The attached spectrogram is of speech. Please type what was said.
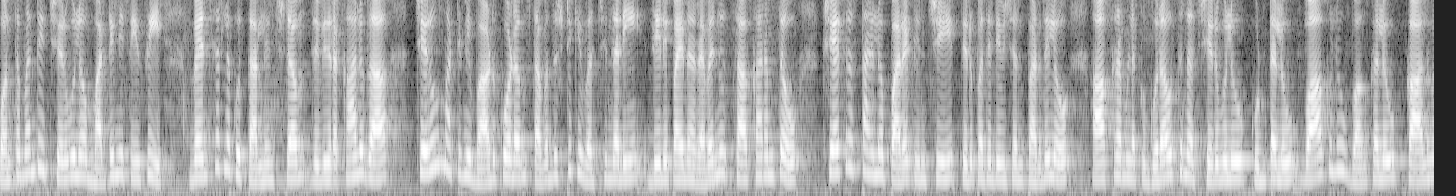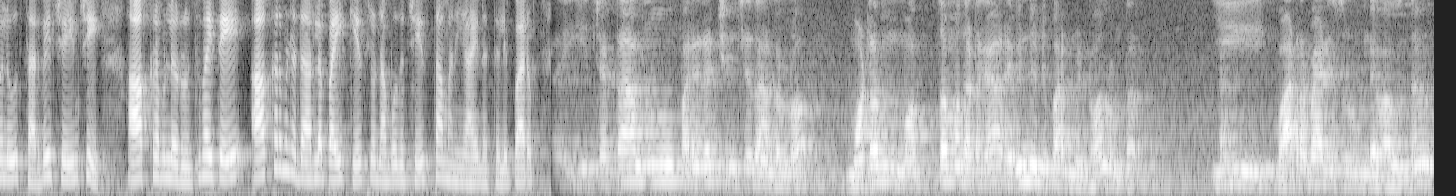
కొంతమంది చెరువులో మట్టిని తీసి వెంచర్లకు తరలించడం వివిధ రకాలుగా చెరువు మట్టిని వాడుకోవడం తమ దృష్టికి వచ్చిందని దీనిపైన రెవెన్యూ సహకారంతో క్షేత్రస్థాయిలో పర్యటించి తిరుపతి డివిజన్ పరిధిలో ఆక్రమణలకు గురవుతున్న చెరువులు కుంటలు వాగులు వంకలు కాలువలు సర్వే చేయించి ఆక్రమణలు రుజువైతే ఆక్రమణదారులపై కేసులు నమోదు చేస్తామని ఆయన తెలిపారు. ఈ చట్టాలను పరిరక్షించే దాంట్లో మొట మొట్టమొదటగా రెవెన్యూ డిపార్ట్మెంట్ వాళ్ళు ఉంటారు. ఈ వాటర్ బాడీస్ ఉండే వాళ్ళను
